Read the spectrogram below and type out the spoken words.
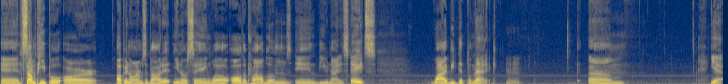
and some people are up in arms about it. You know, saying, "Well, all the problems in the United States, why be diplomatic?" Mhm. Um, yeah,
